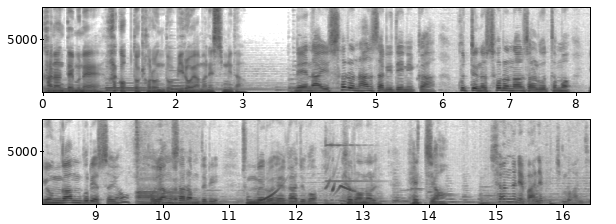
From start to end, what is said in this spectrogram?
가난 때문에 학업도 결혼도 미뤄야만 했습니다. 내 나이 서른한 살이 되니까 그때는 서른한 살 같으면 영감 그랬어요. 고향 사람들이 중매로 해가지고 결혼을 했죠. 첫눈에 반해봤지 뭐 한지.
